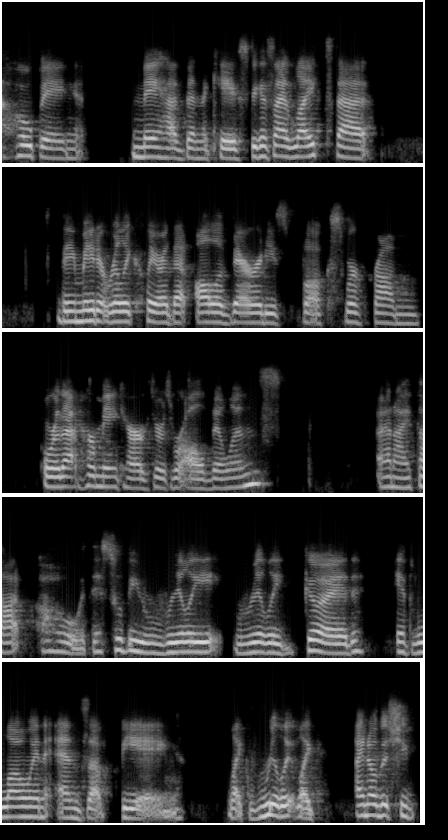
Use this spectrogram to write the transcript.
hoping may have been the case because I liked that they made it really clear that all of Verity's books were from, or that her main characters were all villains. And I thought, oh, this would be really, really good if Lowen ends up being like really like I know that she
